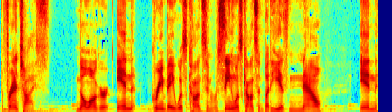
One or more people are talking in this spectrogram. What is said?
the franchise, no longer in Green Bay, Wisconsin, Racine, Wisconsin, but he is now in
